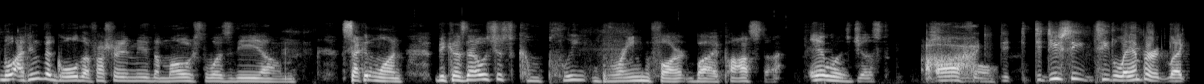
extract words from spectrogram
well, I think the goal that frustrated me the most was the um, second one because that was just complete brain fart by Pasta. It was just awful. Uh, did, did you see see Lambert like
